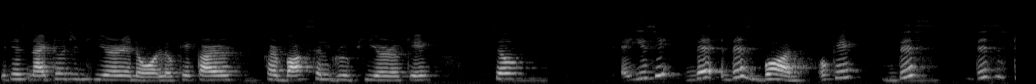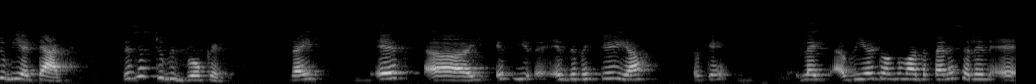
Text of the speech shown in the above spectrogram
which is nitrogen here and all, okay, car carboxyl group here, okay. So you see th- this bond okay? This this is to be attacked. This is to be broken right? If uh, if you if the bacteria okay like uh, we are talking about the penicillin eh,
